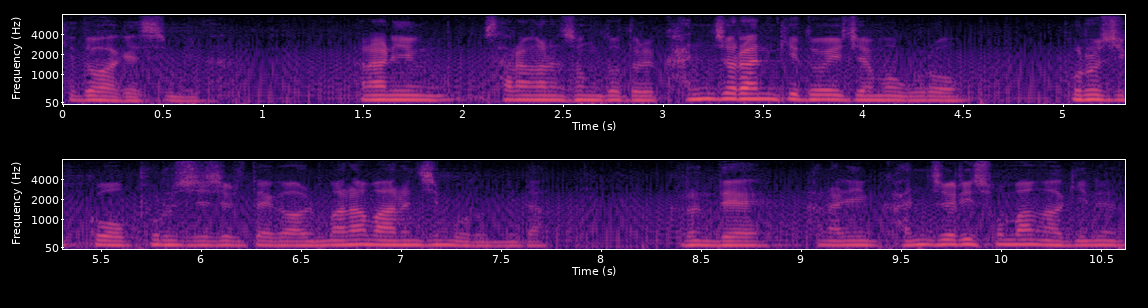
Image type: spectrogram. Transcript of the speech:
기도하겠습니다. 하나님 사랑하는 성도들 간절한 기도의 제목으로 부르짖고 부르짖을 때가 얼마나 많은지 모릅니다. 그런데 하나님 간절히 소망하기는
